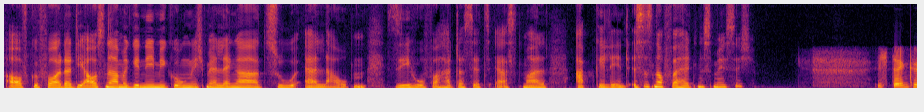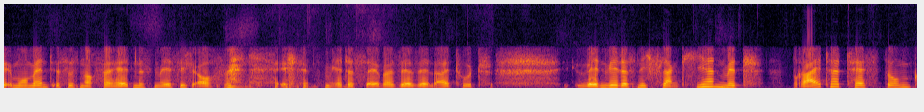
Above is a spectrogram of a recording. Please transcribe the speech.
aufgefordert, die Ausnahmegenehmigung nicht mehr länger zu erlauben. Seehofer hat das jetzt erstmal abgelehnt. Ist es noch verhältnismäßig? Ich denke, im Moment ist es noch verhältnismäßig, auch wenn mir das selber sehr, sehr leid tut. Wenn wir das nicht flankieren mit breiter Testung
